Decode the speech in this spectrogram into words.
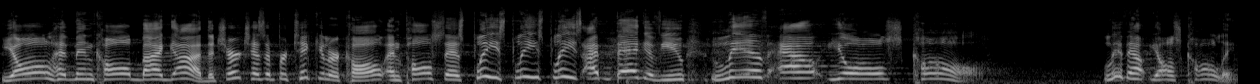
Y'all have been called by God. The church has a particular call, and Paul says, Please, please, please, I beg of you, live out y'all's call. Live out y'all's calling.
